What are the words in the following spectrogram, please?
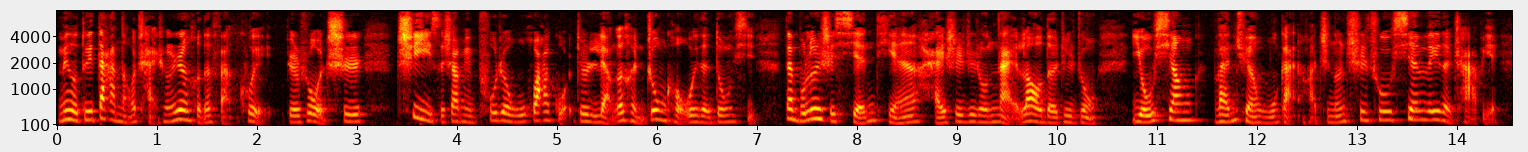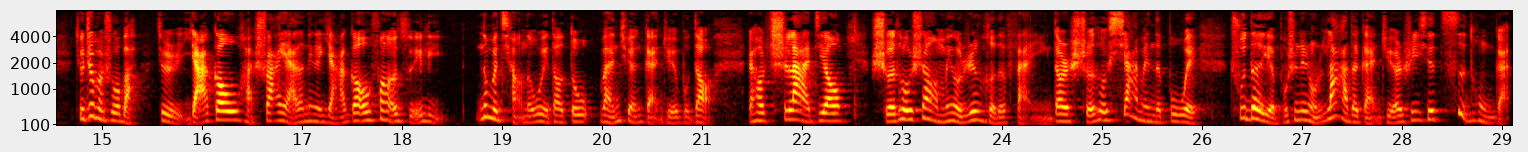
没有对大脑产生任何的反馈。比如说我吃 cheese 上面铺着无花果，就是两个很重口味的东西，但不论是咸甜还是这种奶酪的这种油香，完全无感哈，只能吃出纤维的差别。就这么说吧，就是牙膏哈，刷牙的那个牙膏放到嘴里，那么强的味道都完全感觉不到。然后吃辣椒，舌头上没有任何的反应，倒是舌头下面的部位出的也不是那种辣的感觉，而是一些刺痛感。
